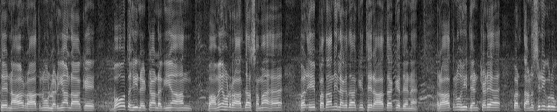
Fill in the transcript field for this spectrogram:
ਤੇ ਨਾਲ ਰਾਤ ਨੂੰ ਲੜੀਆਂ ਲਾ ਕੇ ਬਹੁਤ ਹੀ ਲਾਈਟਾਂ ਲੱਗੀਆਂ ਹਨ। ਭਾਵੇਂ ਹੁਣ ਰਾਤ ਦਾ ਸਮਾਂ ਹੈ ਪਰ ਇਹ ਪਤਾ ਨਹੀਂ ਲੱਗਦਾ ਕਿ ਇੱਥੇ ਰਾਤ ਹੈ ਕਿ ਦਿਨ ਹੈ। ਰਾਤ ਨੂੰ ਹੀ ਦਿਨ ਚੜ੍ਹਿਆ ਪਰ ਧੰਨ ਸ੍ਰੀ ਗੁਰੂ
